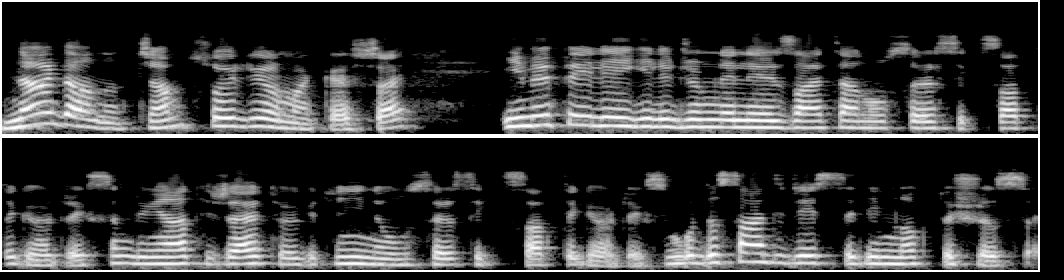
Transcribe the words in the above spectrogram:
Nerede anlatacağım? Söylüyorum arkadaşlar. IMF ile ilgili cümleleri zaten uluslararası iktisatta göreceksin. Dünya Ticaret Örgütü'nü yine uluslararası iktisatta göreceksin. Burada sadece istediğim nokta şurası.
